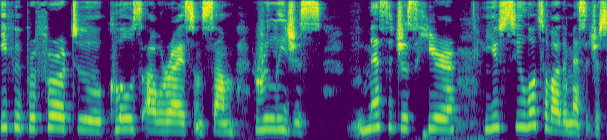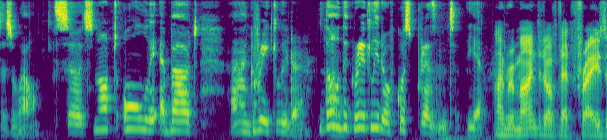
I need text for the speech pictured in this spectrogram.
if we prefer to close our eyes on some religious messages here you see lots of other messages as well. So it's not only about a great leader, though the great leader, of course, present. Yeah. I'm reminded of that phrase.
